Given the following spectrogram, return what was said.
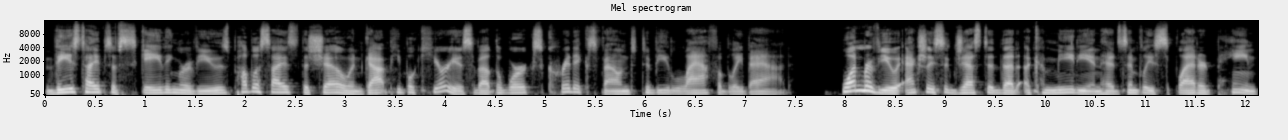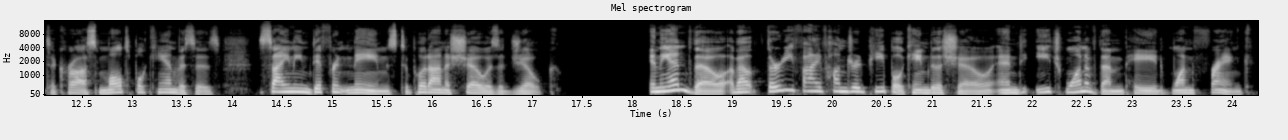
These types of scathing reviews publicized the show and got people curious about the works critics found to be laughably bad. One review actually suggested that a comedian had simply splattered paint across multiple canvases, signing different names to put on a show as a joke. In the end, though, about 3,500 people came to the show, and each one of them paid one franc,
